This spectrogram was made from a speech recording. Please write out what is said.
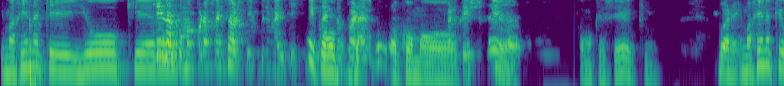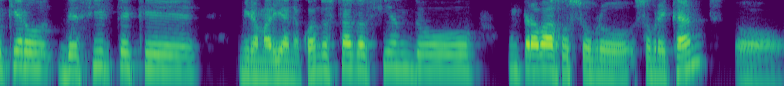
Imagina que yo quiero... Sí, no, como profesor, simplemente. Sí, como profesor, o como que sea, como que sea. Que... Bueno, imagina que yo quiero decirte que, mira Mariana, cuando estás haciendo un trabajo sobre, sobre Kant, o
